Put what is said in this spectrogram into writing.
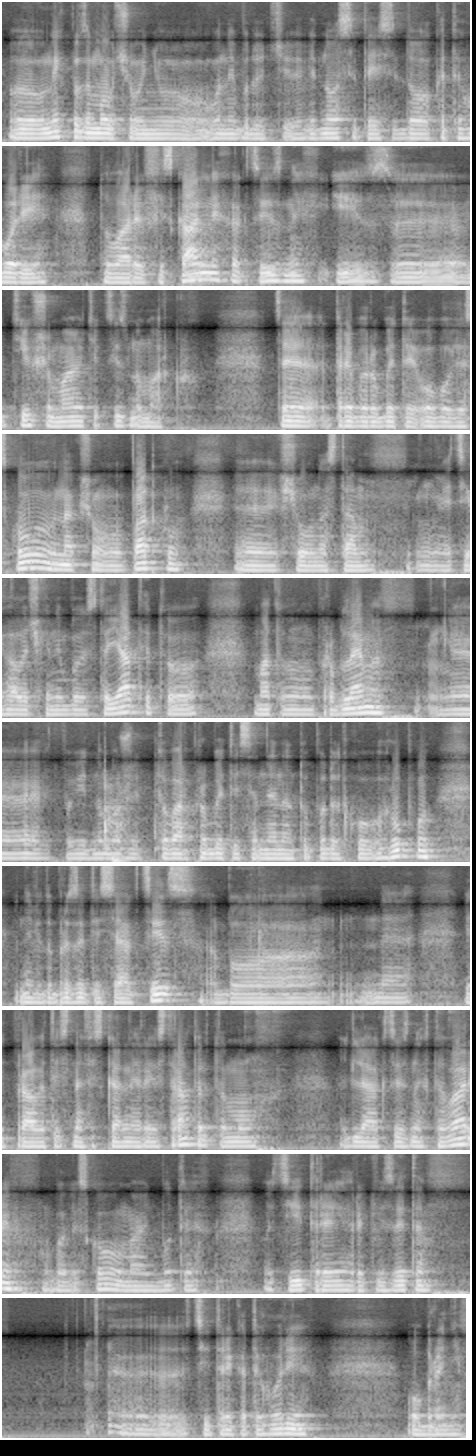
е, у них по замовчуванню вони будуть відноситись до категорії товарів фіскальних, акцизних і з тих, що мають акцизну марку. Це треба робити обов'язково, в інакшому випадку, якщо у нас там ці галочки не будуть стояти, то матимемо проблеми. Е, Відповідно, може товар пробитися не на ту податкову групу, не відобразитися акциз або не відправитись на фіскальний реєстратор. Тому для акцизних товарів обов'язково мають бути оці три реквізити, е, ці три категорії обрані.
